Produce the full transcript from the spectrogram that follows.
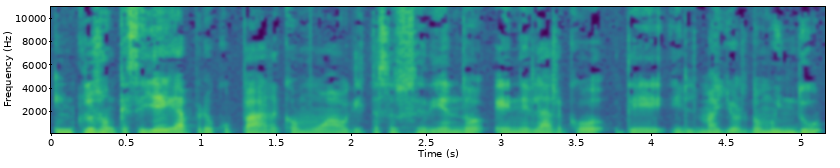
incluso aunque se llegue a preocupar, como ahorita está sucediendo en el arco del el mayordomo hindú,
